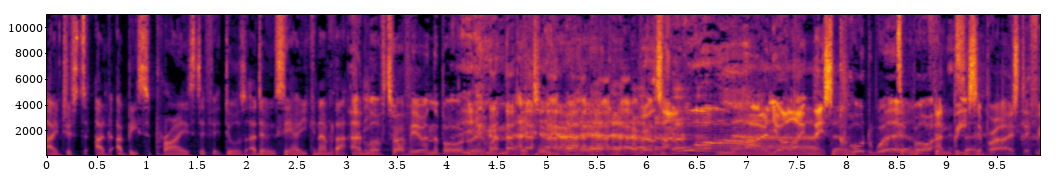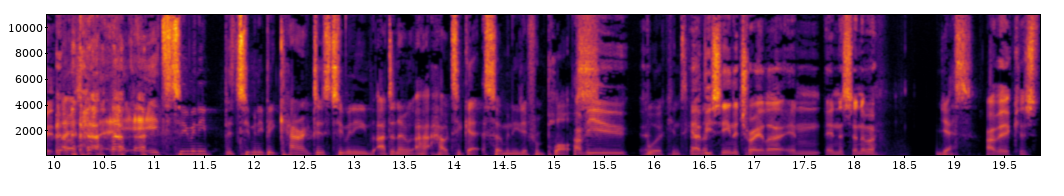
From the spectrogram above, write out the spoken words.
I just I'd, I'd be surprised if it does. I don't see how you can have that. I'd many- love to have you in the boardroom when they're pitching the idea. Everyone's like, "Whoa!" and you're like, "This don't- could work," don't but I'd be so. surprised if it does. It's too many too many big characters too many i don't know how to get so many different plots Have you working together Have you seen a trailer in, in the cinema? yes I Have you? Because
